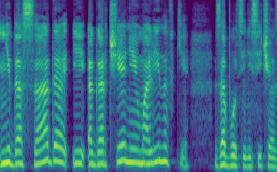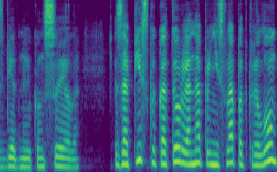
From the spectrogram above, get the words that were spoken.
недосада и огорчение Малиновки заботили сейчас бедную Консуэла — Записка, которую она принесла под крылом,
